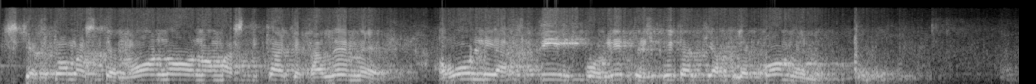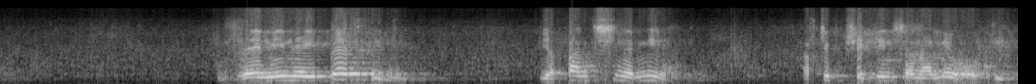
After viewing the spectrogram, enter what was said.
σκεφτόμαστε μόνο ονομαστικά και θα λέμε όλοι αυτοί οι πολίτες που ήταν διαπλεκόμενοι δεν είναι υπεύθυνοι. Η απάντηση είναι μία. Αυτή που ξεκίνησα να λέω ότι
